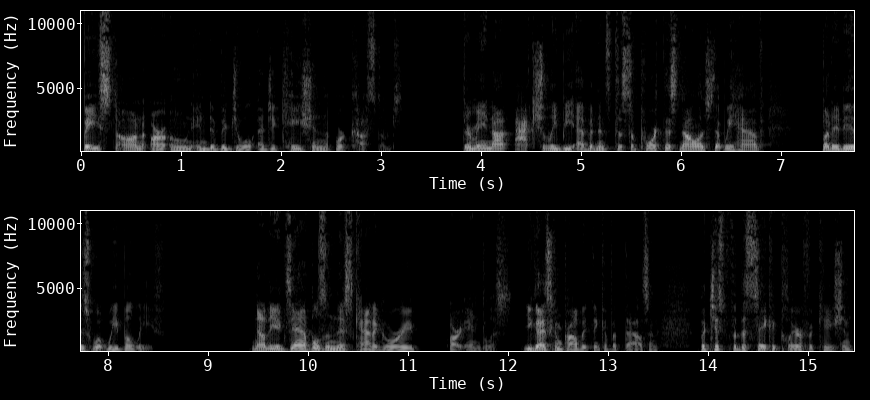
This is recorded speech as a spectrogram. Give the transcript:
based on our own individual education or customs. There may not actually be evidence to support this knowledge that we have, but it is what we believe. Now, the examples in this category are endless. You guys can probably think of a thousand. But just for the sake of clarification,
